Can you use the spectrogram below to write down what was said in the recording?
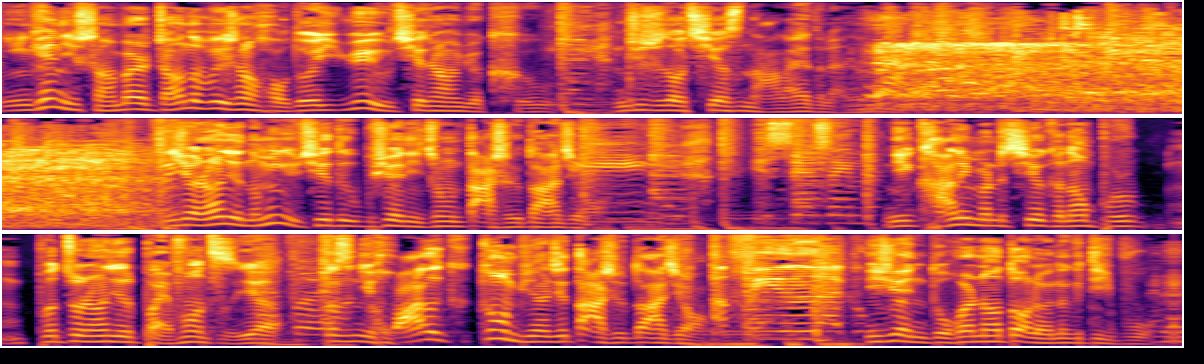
你看你上班真的为啥好多越有钱的人越抠，你就知道钱是哪来的了。你想人家那么有钱都不像你这种大手大脚，你卡里面的钱可能不不做人家的百分之一，但是你花的更比人家大手大脚。你想你多会儿能到了那个地步？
